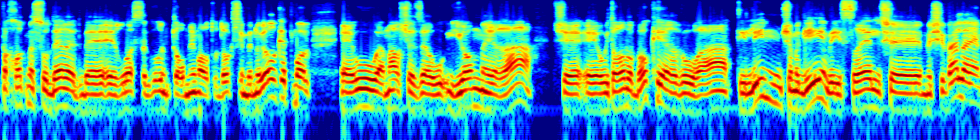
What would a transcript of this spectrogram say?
פחות מסודרת באירוע סגור עם תורמים האורתודוקסים בניו יורק אתמול, הוא אמר שזהו יום רע שהוא התעורר בבוקר והוא ראה טילים שמגיעים וישראל שמשיבה להם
